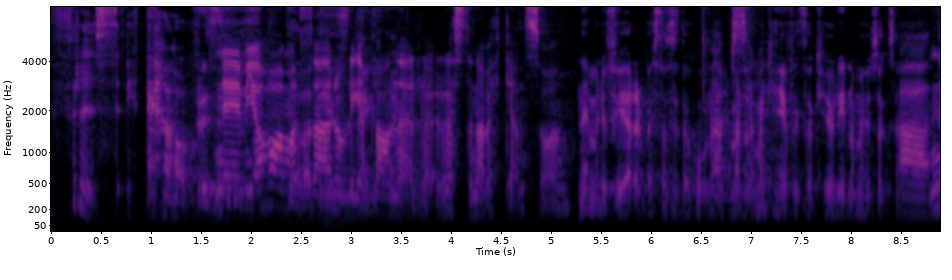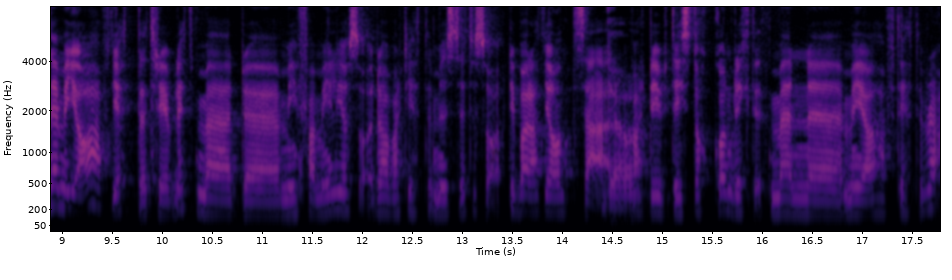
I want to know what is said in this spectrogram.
frysit. Ja precis. Nej men jag har massa roliga planer resten av veckan så... Nej men du får göra det bästa av situationen. Jag menar, man kan ju faktiskt ha kul inomhus också. Ja, nej men jag har haft jättetrevligt med eh, min familj och så. Det har varit jättemysigt och så. Det är bara att jag inte så här, Ja. varit ute i Stockholm riktigt men, eh, men jag har haft det jättebra.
